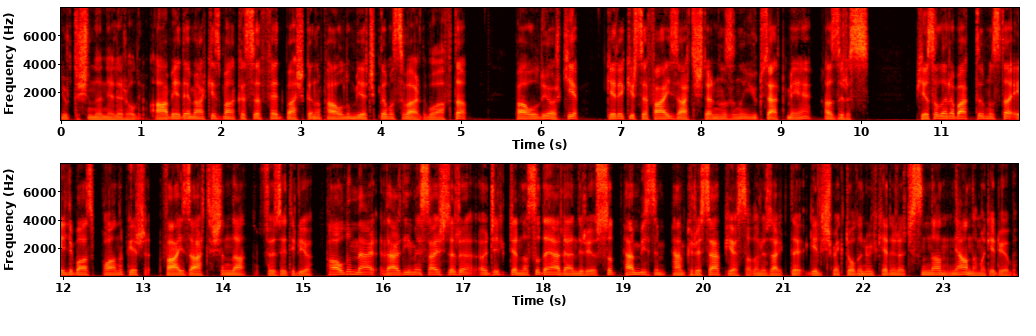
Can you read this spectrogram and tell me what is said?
Yurt dışında neler oluyor? ABD Merkez Bankası Fed Başkanı Powell'un bir açıklaması vardı bu hafta. Powell diyor ki gerekirse faiz artışlarının hızını yükseltmeye hazırız. Piyasalara baktığımızda 50 baz puanı bir faiz artışından söz ediliyor. Paul'un ver, verdiği mesajları öncelikle nasıl değerlendiriyorsun? Hem bizim hem küresel piyasalar özellikle gelişmekte olan ülkeler açısından ne anlama geliyor bu?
